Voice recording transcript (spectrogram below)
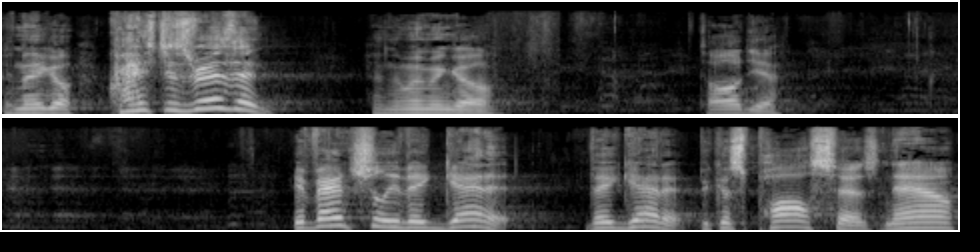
And they go, Christ is risen. And the women go, Told you. Eventually they get it. They get it because Paul says, Now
